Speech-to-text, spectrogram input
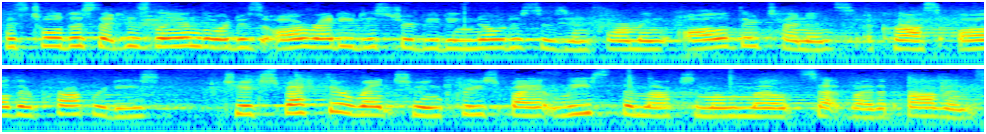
has told us that his landlord is already distributing notices informing all of their tenants across all their properties to expect their rent to increase by at least the maximum amount set by the province.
